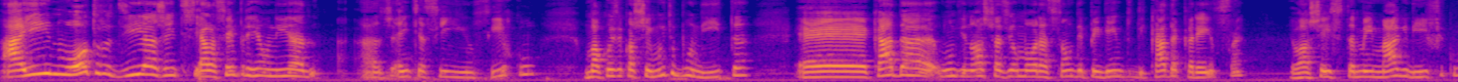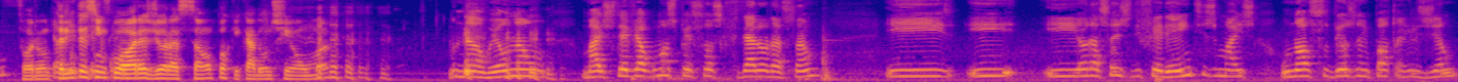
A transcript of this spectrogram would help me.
Aí no outro dia a gente, ela sempre reunia a gente assim em um círculo. Uma coisa que eu achei muito bonita é cada um de nós fazia uma oração dependendo de cada crença. Eu achei isso também magnífico. Foram gente 35 sempre- horas de oração, porque cada um tinha uma. Não, eu não. Mas teve algumas pessoas que fizeram oração e, e, e orações diferentes, mas o nosso Deus, não importa a religião,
